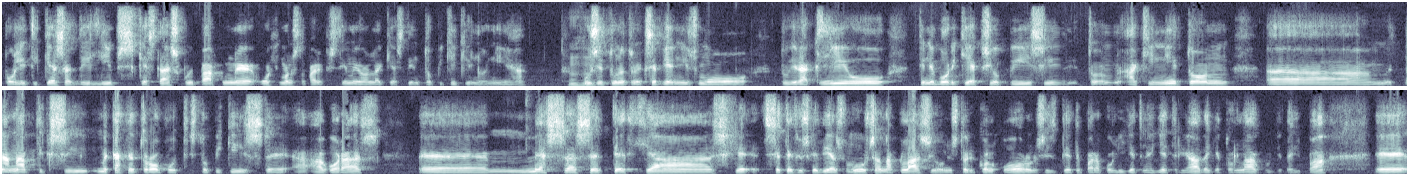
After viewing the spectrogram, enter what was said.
πολιτικές αντιλήψεις και στάσεις που υπάρχουν ε, όχι μόνο στο Πανεπιστήμιο αλλά και στην τοπική που ζητούν τον εξευγενισμό του Ηρακλείου, την εμπορική αξιοποίηση των ακινήτων, την ανάπτυξη με κάθε τρόπο της τοπικής ε, αγοράς ε, μέσα σε, τέτοια, σε τέτοιους σχεδιασμούς αναπλάσεων ιστορικών χώρων, συζητιέται πάρα πολύ για την Αγία Τριάδα, για το Λάκου κτλ. Ε,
